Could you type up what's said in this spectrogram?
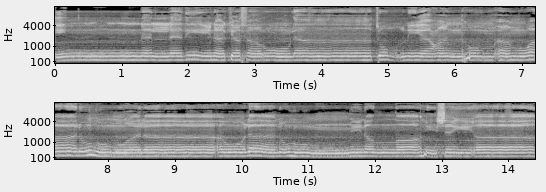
إن الذين كفروا لن تغني عنهم أموالهم ولا أولادهم من الله شيئا.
